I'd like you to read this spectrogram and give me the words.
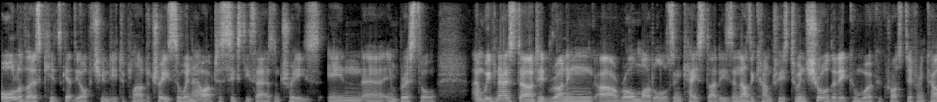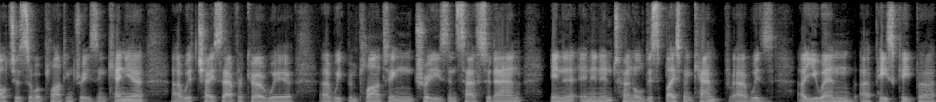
all of those kids get the opportunity to plant a tree. So we're now up to 60,000 trees in uh, in Bristol. And we've now started running our role models and case studies in other countries to ensure that it can work across different cultures. So we're planting trees in Kenya uh, with Chase Africa, where uh, we've been planting trees in South Sudan in, a, in an internal displacement camp uh, with a UN uh, peacekeeper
